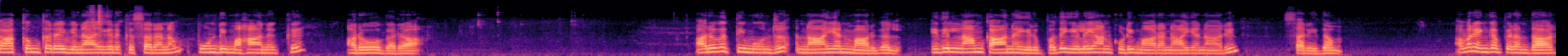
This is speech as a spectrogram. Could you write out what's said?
காக்கும் கரை விநாயகருக்கு சரணம். பூண்டி மகானுக்கு அரோகரா. அறுபத்தி மூன்று நாயன்மார்கள். இதில் நாம் காண இருப்பது இளையான்குடி மாற நாயனாரின் சரிதம். அவர் எங்கே பிறந்தார்?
